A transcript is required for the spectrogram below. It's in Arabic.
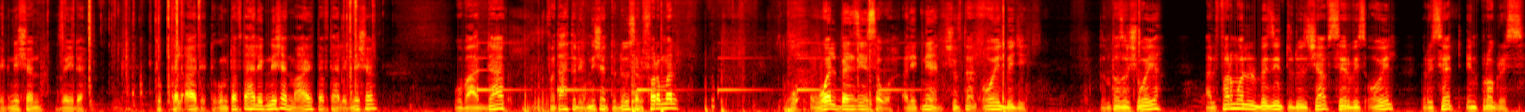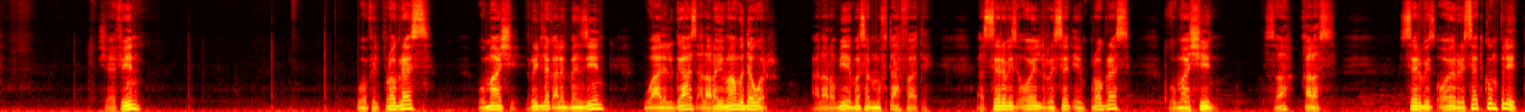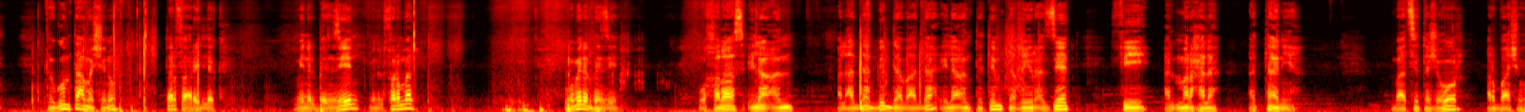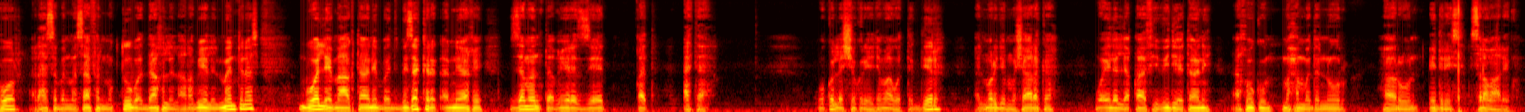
ignition زي ده. كالاتي تقوم تفتح ال ignition معاي تفتح ال ignition وبعد ذاك فتحت ال ignition تدوس الفرمل والبنزين سوا الاثنين. شفت؟ ال oil بيجي. تنتظر شوية. الفرمل والبنزين تدوس شاف service oil reset in progress شايفين؟ هو في ال progress وماشي. رجلك على البنزين. وعلى الغاز العربية ما مدور. على بس المفتاح فاتح. ال service oil reset in progress وماشيين صح؟ خلاص. service oil reset complete. تقوم تعمل شنو؟ ترفع رجلك من البنزين من الفرمل ومن البنزين. وخلاص إلى أن العداد بيبدأ بعد ده إلى أن تتم تغيير الزيت في المرحلة الثانية. بعد ستة شهور أربع شهور على حسب المسافة المكتوبة داخل العربية للمينتنس. بولع معك تاني بذكرك أن يا أخي زمن تغيير الزيت قد أتى. وكل الشكر يا جماعة والتقدير. المرجو المشاركة وإلى اللقاء في فيديو تاني. أخوكم محمد النور هارون إدريس. السلام عليكم.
